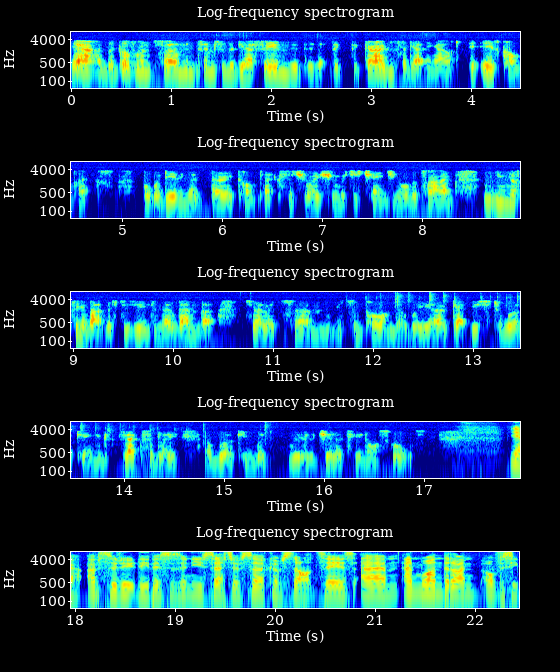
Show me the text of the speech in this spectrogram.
yeah, the government, um, in terms of the DFE and the, the, the guidance they're getting out, it is complex but we're dealing with a very complex situation which is changing all the time. We knew nothing about this disease in November, so it's um, it's important that we uh, get used to working flexibly and working with real agility in our schools. Yeah, absolutely. This is a new set of circumstances, um, and one that I'm obviously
